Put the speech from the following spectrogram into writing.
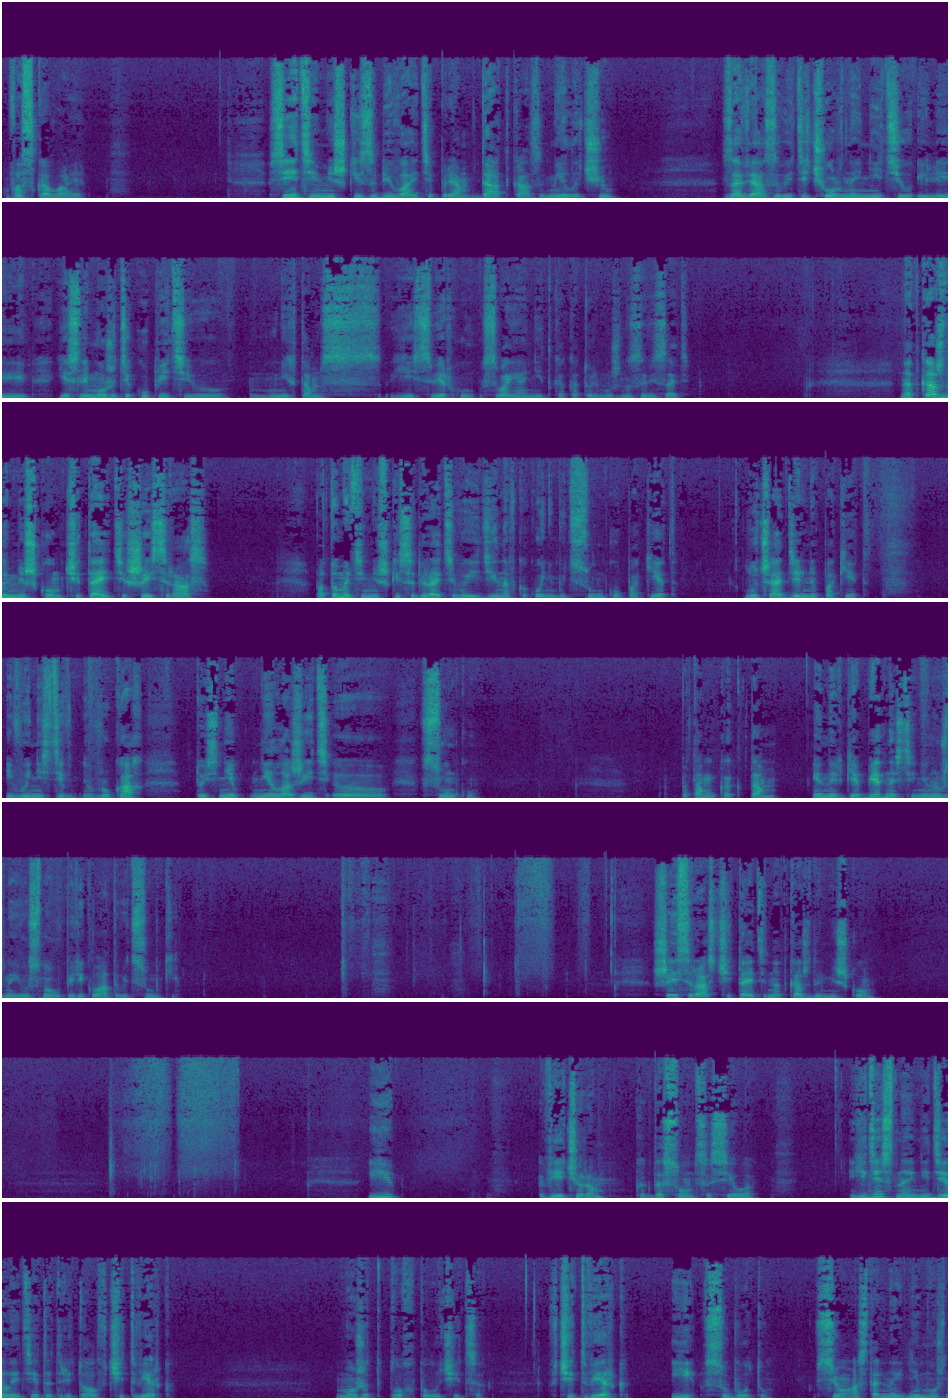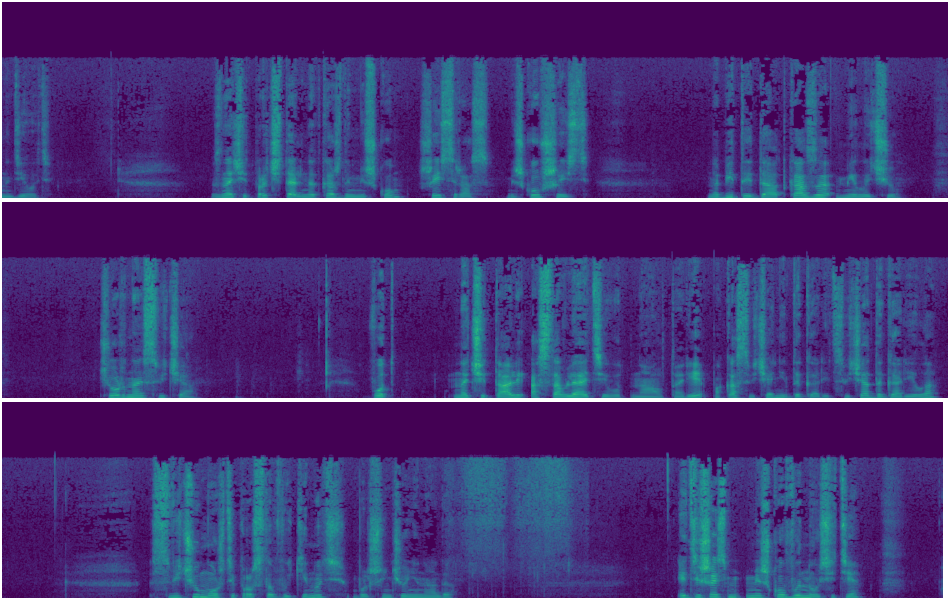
восковая. Все эти мешки забивайте прям до отказа мелочью. Завязывайте черной нитью или, если можете купить э, у них там есть сверху своя нитка, которую можно завязать. Над каждым мешком читайте шесть раз. Потом эти мешки собирайте воедино в какую-нибудь сумку, пакет. Лучше отдельный пакет. И вынести в, руках, то есть не, не ложить э, в сумку. Потому как там энергия бедности, не нужно ее снова перекладывать в сумки. Шесть раз читайте над каждым мешком. И вечером, когда солнце село, единственное, не делайте этот ритуал в четверг, может плохо получиться. В четверг и в субботу. Все, остальные дни можно делать. Значит, прочитали над каждым мешком шесть раз. Мешков шесть набитые до отказа мелочью. Черная свеча. Вот начитали, оставляйте вот на алтаре, пока свеча не догорит. Свеча догорела. Свечу можете просто выкинуть, больше ничего не надо. Эти шесть мешков выносите,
